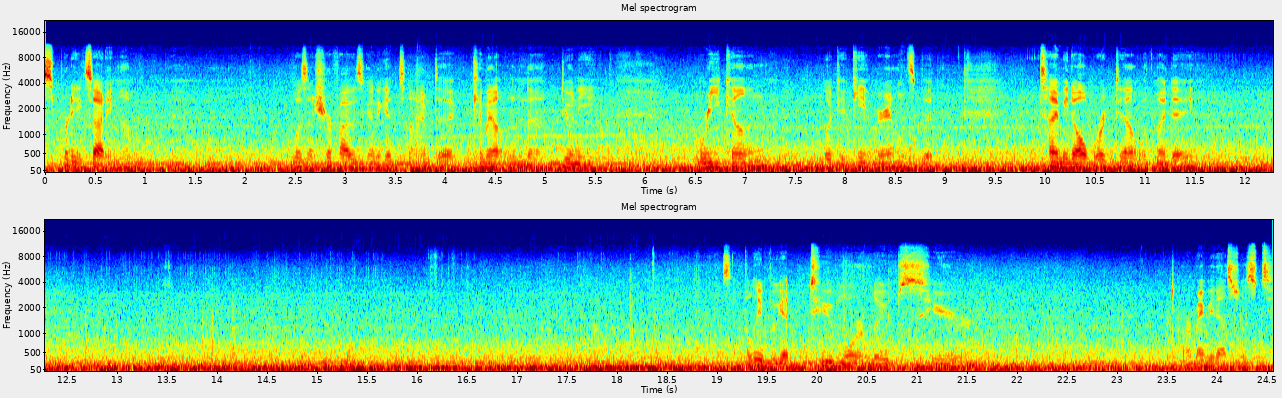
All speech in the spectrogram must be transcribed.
Was pretty exciting. I wasn't sure if I was going to get time to come out and uh, do any recon, look at campgrounds, but timing all worked out with my day. So I believe we got two more loops here. Or maybe that's just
